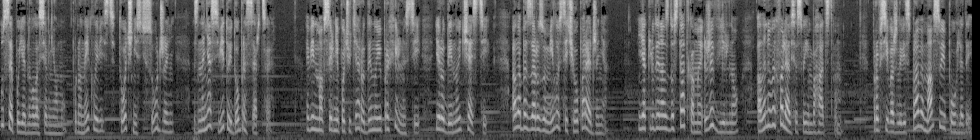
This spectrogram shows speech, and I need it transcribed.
Усе поєднувалося в ньому проникливість, точність суджень, знання світу і добре серце. Він мав сильні почуття родинної прихильності і родинної честі, але без зарозумілості чи опередження. Як людина з достатками жив вільно, але не вихвалявся своїм багатством. Про всі важливі справи мав свої погляди,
